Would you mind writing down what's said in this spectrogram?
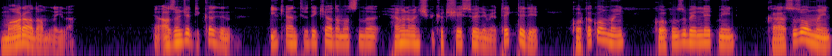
mağara adamlığıyla yani az önce dikkat edin ilk enter'deki adam aslında hemen hemen hiçbir kötü şey söylemiyor. Tek dedi korkak olmayın, korkunuzu belli etmeyin, kararsız olmayın,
